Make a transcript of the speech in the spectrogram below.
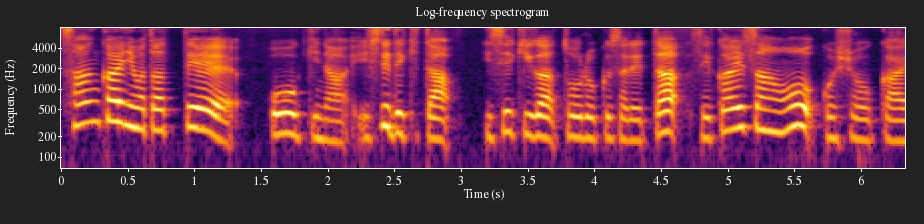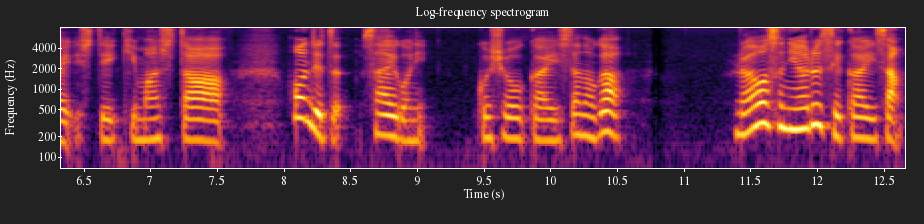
3回にわたって大きな石でできた遺跡が登録された世界遺産をご紹介してきました。本日最後にご紹介したのが、ラオスにある世界遺産、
